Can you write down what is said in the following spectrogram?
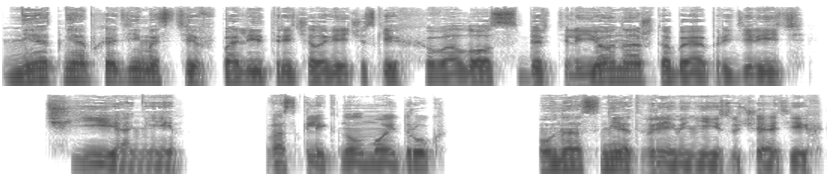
Нет необходимости в палитре человеческих волос Бертильона, чтобы определить, чьи они, воскликнул мой друг. У нас нет времени изучать их,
